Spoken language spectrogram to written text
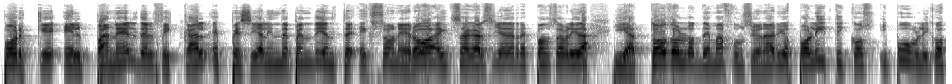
porque el panel del fiscal especial independiente exoneró a Itza García de responsabilidad y a todos los demás funcionarios políticos y públicos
